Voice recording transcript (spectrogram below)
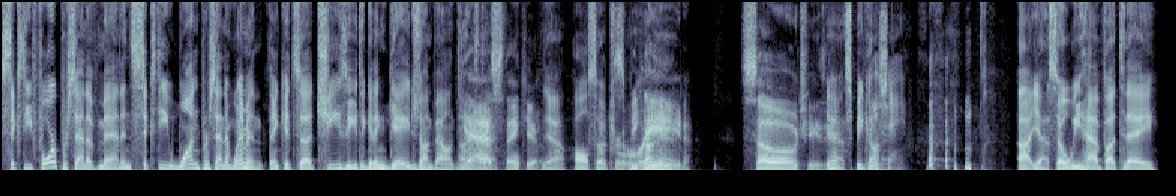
64% of men and 61% of women think it's uh, cheesy to get engaged on Valentine's Yes, Day. Yes, thank you. Yeah, also true. Speak on it. Read. So cheesy. Yeah, speak No on it. shame. Uh, yeah, so we have uh, today,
